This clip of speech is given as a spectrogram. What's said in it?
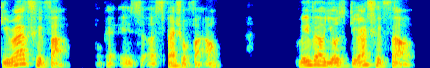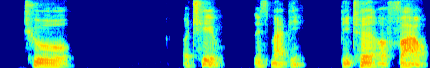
directory file, okay, is a special file. We will use directory file to achieve this mapping between a file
